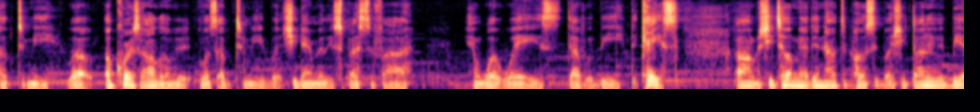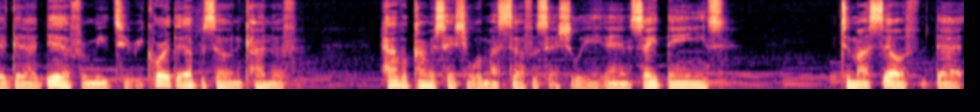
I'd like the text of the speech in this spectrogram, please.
up to me. Well, of course, all of it was up to me, but she didn't really specify in what ways that would be the case. Um, she told me I didn't have to post it, but she thought it would be a good idea for me to record the episode and kind of have a conversation with myself essentially and say things to myself that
